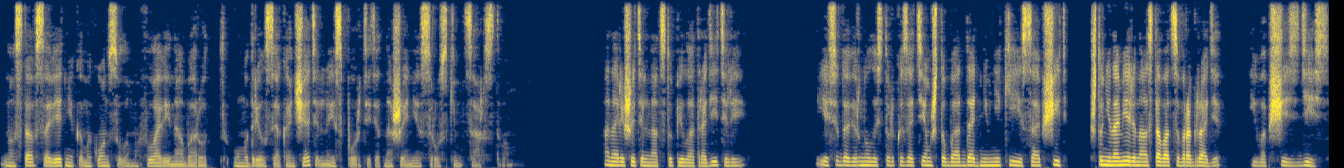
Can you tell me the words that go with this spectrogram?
Но став советником и консулом, Флавий наоборот умудрился окончательно испортить отношения с русским царством. Она решительно отступила от родителей, я сюда вернулась только за тем, чтобы отдать дневники и сообщить, что не намерена оставаться в Рограде и вообще здесь,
